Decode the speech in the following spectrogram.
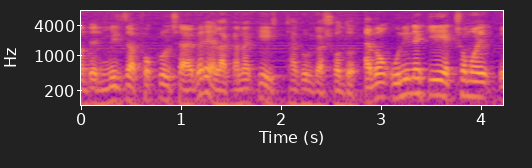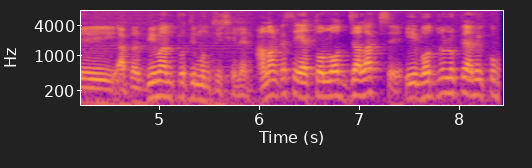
আমাদের মির্জা ফখরুল সাহেবের এলাকা নাকি ঠাকুরগাঁ সদর। এবং উনি নাকি এক সময় এই আপনার বিমান প্রতিমন্ত্রী ছিলেন। আমার কাছে এত লজ্জা লাগছে, এই ভদ্রলোককে আমি খুব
